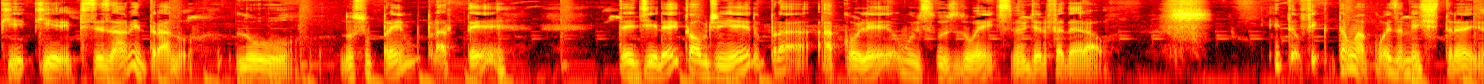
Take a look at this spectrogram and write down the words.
que, que precisaram entrar no, no, no Supremo para ter, ter direito ao dinheiro para acolher os, os doentes, né, o dinheiro federal. Então fica tá uma coisa meio estranha,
